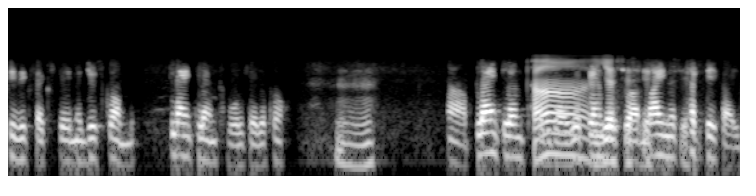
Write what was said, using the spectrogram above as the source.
फिजिक्स एक्सप्लेन है जिसको हम प्लैंक लेंथ बोलते हैं देखो। हम्म। हाँ प्लैंक लेंथ हाँ, माइनस थर्टी फाइव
